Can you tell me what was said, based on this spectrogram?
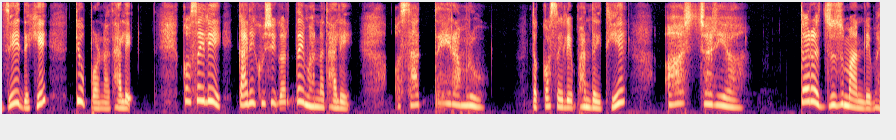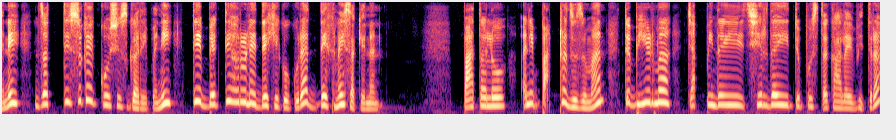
जे देखे त्यो पढ्न थाले। कसैले खुसी गर्दै भन्न थाले असाध्यै राम्रो त कसैले भन्दै थिए आश्चर्य तर जुजुमानले भने जतिसुकै कोसिस गरे पनि ती व्यक्तिहरूले देखेको कुरा देख्नै सकेनन्। पातलो अनि बाठो जुजुमान त्यो भिडमा च्याप्पिँदै छिर्दै त्यो पुस्तकालयभित्र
